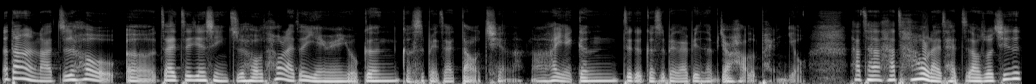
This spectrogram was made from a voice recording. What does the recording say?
那当然啦，之后呃，在这件事情之后，后来这演员有跟葛斯北在道歉了，然后他也跟这个葛斯北在变成比较好的朋友。他他他他后来才知道说，其实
